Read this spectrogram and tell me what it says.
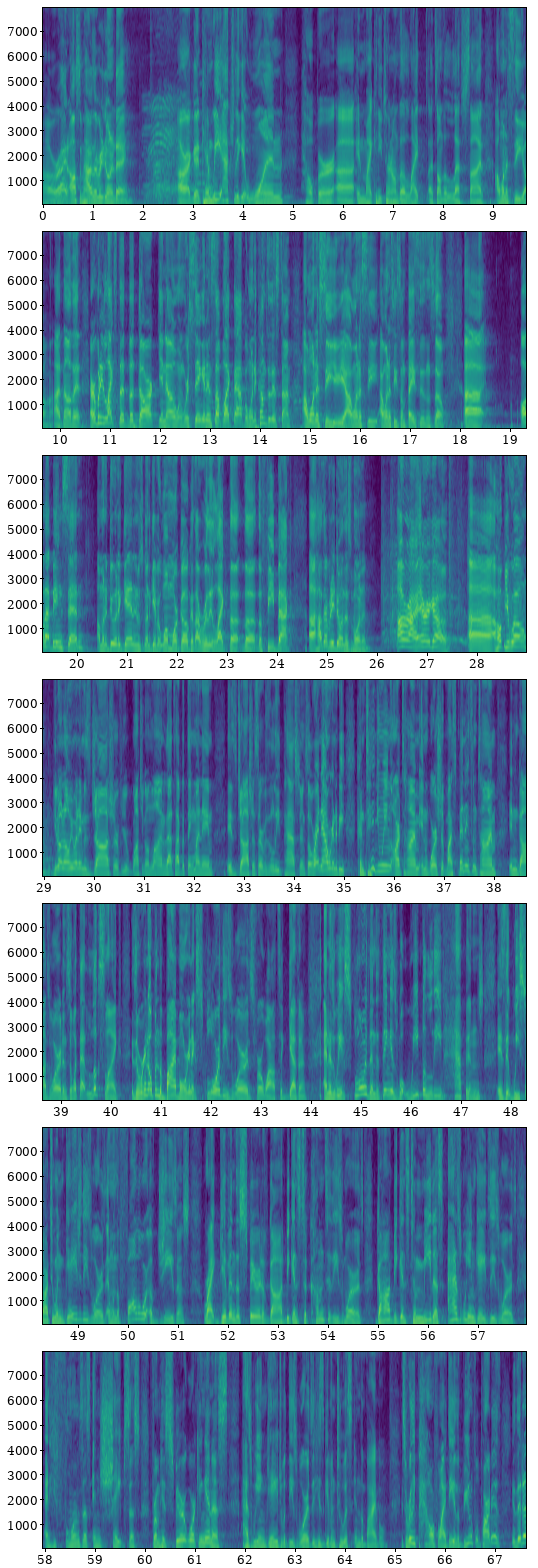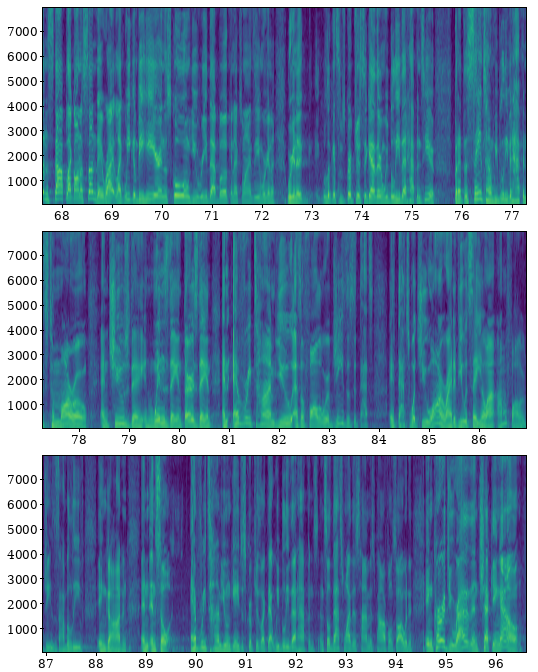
All right, awesome. How's everybody doing today? All right, good. Can we actually get one helper? Uh, and Mike, can you turn on the light that's on the left side? I want to see y'all. I know that everybody likes the, the dark, you know, when we're singing and stuff like that. But when it comes to this time, I want to see you. Yeah, I want to see. I want to see some faces. And so, uh, all that being said, I'm to do it again, and I'm just to give it one more go because I really like the the, the feedback. Uh, how's everybody doing this morning? All right, there we go. Uh, I hope you're well. You don't know me, my name is Josh, or if you're watching online or that type of thing, my name is Josh. I serve as the lead pastor. And so right now we're going to be continuing our time in worship by spending some time in God's Word. And so what that looks like is that we're going to open the Bible and we're going to explore these words for a while together. And as we explore them, the thing is, what we believe happens is that we start to engage these words. And when the follower of Jesus, right, given the Spirit of God, begins to come to these words, God begins to meet us as we engage these words, and He forms us and shapes us from His Spirit working in us as we engage with these words that he's given to us in the Bible. It's a really powerful idea. And the beautiful part is, is it doesn't stop like on a Sunday, right? Like we can be here in the school and you read that book and X, Y, and Z, and we're gonna we're gonna look at some scriptures together, and we believe that happens here. But at the same time, we believe it happens tomorrow and Tuesday and Wednesday and Thursday. And, and every time you, as a follower of Jesus, if that's if that's what you are, right? If you would say, yo, I, am a follower of Jesus, I believe in God. And, and, and so every time you engage the scriptures like that, we believe that happens. And so that's why this time is powerful. And so I would encourage you, rather than checking out,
